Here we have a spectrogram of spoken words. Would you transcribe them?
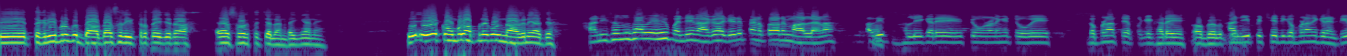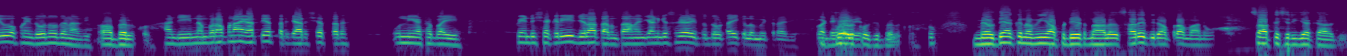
ਤੇ ਤਕਰੀਬਨ ਕੋਈ 10-10 ਲੀਟਰ ਤੇ ਜਿਹੜਾ ਇਸ ਵਕਤ ਚੱਲਣ ਡਈਆਂ ਨੇ। ਤੇ ਇਹ ਕੋਂਬਲ ਆਪਣੇ ਕੋਲ ਨਾਗ ਨੇ ਅੱਜ? ਹਾਂਜੀ ਸੰਧੂ ਸਾਹਿਬ ਇਹ ਪੰਜੇ ਨਾਗਾ ਜਿਹੜੇ ਭੈਣ ਭਰਾ ਨੇ ਮਾਲ ਲੈਣਾ। ਆਪਦੀ ਤਸੱਲੀ ਕਰੇ ਚੋਣ ਵਾਲੀਆਂ ਚੋਵੇ ਗੱਬਣਾ ਤੇ ਕੇ ਖੜੇ। ਆ ਬਿਲਕੁਲ। ਹਾਂਜੀ ਪਿੱਛੇ ਦੀ ਗੱਬਣਾ ਦੀ ਗਾਰੰਟੀ ਉਹ ਆਪਣੀ ਦੋ ਦੋ ਦਿਨਾਂ ਦੀ। ਆ ਬਿਲਕੁਲ। ਹਾਂਜੀ ਨੰਬਰ ਆਪਣਾ ਹੈਗਾ 73476 19822 ਪਿੰਡ ਸ਼ਕਰੀ ਜ਼ਿਲ੍ਹਾ ਤਰਨਤਾਰਨ ਜਾਣੀ ਕਿ ਤੋਂ 2.5 ਕਿਲੋਮੀਟਰ ਹੈ ਜੀ ਵੱਡੇ ਬਿਲਕੁਲ ਜੀ ਬਿਲਕੁਲ। ਮਿਲਦੇ ਆ ਇੱਕ ਨਵੀਂ ਅਪਡੇਟ ਨਾਲ ਸਾਰੇ ਵੀਰਾਂ ਭਰਾਵਾਂ ਨੂੰ। ਸਤਿ ਸ਼੍ਰੀ ਅਕਾਲ ਜੀ।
